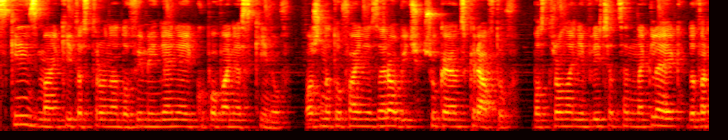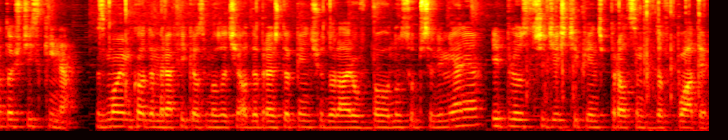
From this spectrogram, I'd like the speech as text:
Skins Monkey to strona do wymieniania i kupowania skinów. Można tu fajnie zarobić, szukając craftów, bo strona nie wlicza cen naklejek do wartości skina. Z moim kodem Rafikos możecie odebrać do 5 dolarów bonusu przy wymianie i plus 35% do wpłaty.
